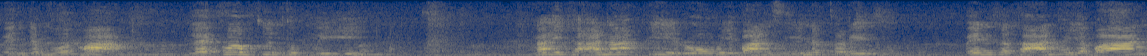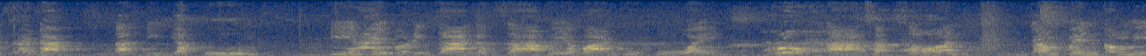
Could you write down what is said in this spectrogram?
เป็นจำนวนมาก และเพิ่มขึ้นทุกปี ในฐานะที่โรงพยาบาลศรีนครินเป็นสถานพยาบาลระดับตติยภูมิ ที่ให้บริการรักษาพยาบาลผู้ป่วย โรคตาซับซ้อน จำเป็นต้องมี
